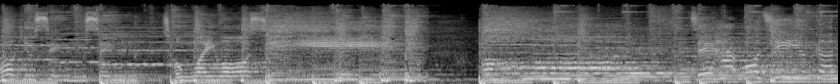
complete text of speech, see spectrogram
可叫星星从为我闪？哦，这刻我只要跟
